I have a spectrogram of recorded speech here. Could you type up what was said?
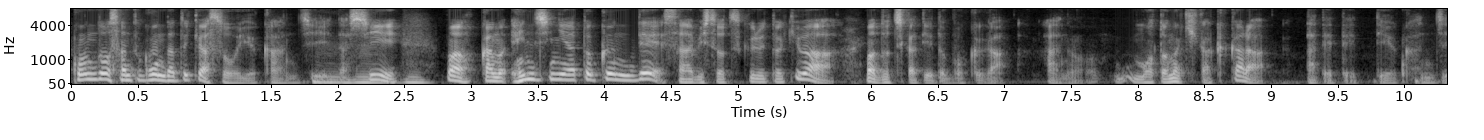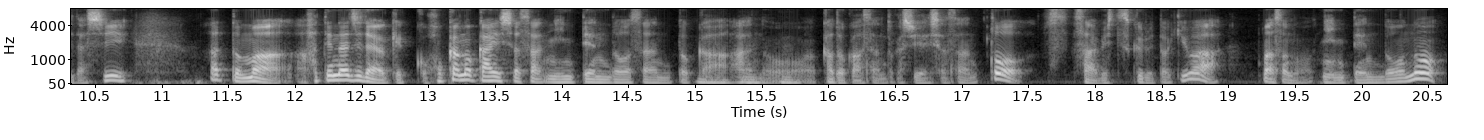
近藤さんと組んだ時はそういう感じだし、うんうんうん。まあ他のエンジニアと組んでサービスを作る時は、まあどっちかっていうと僕があの元の企画から立ててっていう感じだしあとまあハテナ時代は結構他の会社さん任天堂さんとか、うんうんうん。あの角川さんとか主営者さんとサービス作る時は、まあ、その任天堂の、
